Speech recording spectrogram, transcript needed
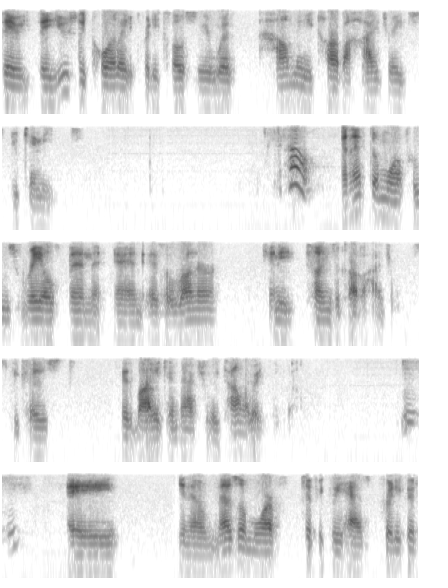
they they usually correlate pretty closely with how many carbohydrates you can eat. Oh. An ectomorph who's rail thin and as a runner can eat tons of carbohydrates because his body can naturally tolerate them well. Mm-hmm. A you know mesomorph typically has pretty good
